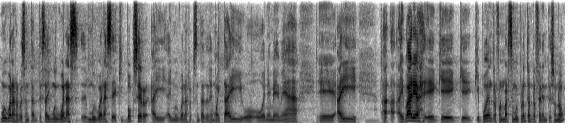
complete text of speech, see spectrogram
muy buenas representantes, hay muy buenas, eh, muy buenas eh, kickboxer, hay, hay muy buenas representantes de Muay Thai o, o en MMA, eh, hay hay varias eh, que, pueden transformarse muy pronto en referentes, ¿o no?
